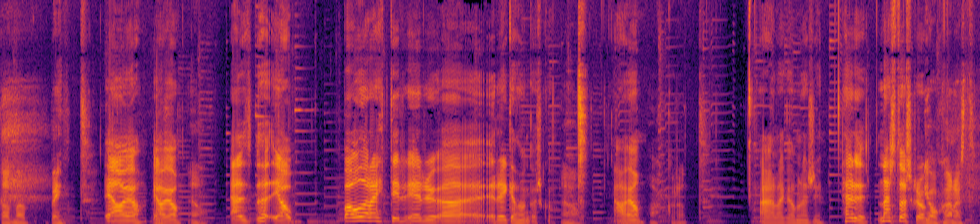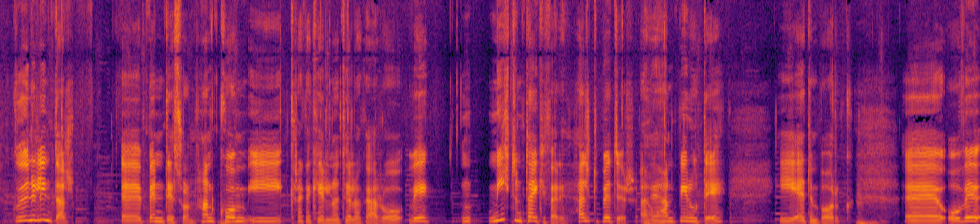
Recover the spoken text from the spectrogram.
þarna beint Já, já, já, já. Já, Eð, það- já báðar ættir eru að reykja þangað sko. já, Já, já, akkurat aðalega gaman að þessu. Herðu, næsta skrá. Já, hvað næst? Guðni Líndal, uh, Benediktsson, hann kom í krakkakiluna til okkar og við nýttum tækifærið, heldur betur, af því að hann býr úti í Edinborg uh, og við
